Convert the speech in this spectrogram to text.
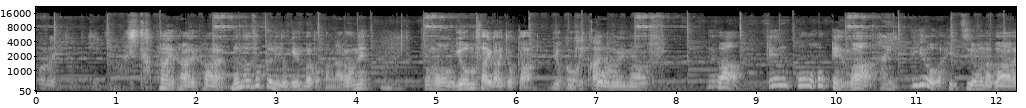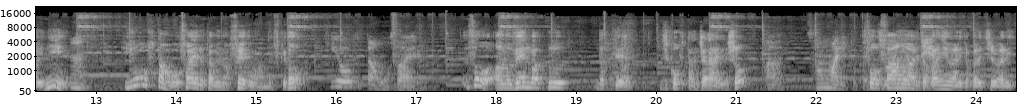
ころにちょっと聞いてました。はいはいはい。ものづくりの現場とかならね、うん。その業務災害とかよく聞くと思います。では、健康保険ははい。医療が必要な場合にうん。費用負担を抑えるための制度なんですけど、費用負担を抑える。そう、あの全額だって自己負担じゃないでしょ？あ、三割とかそう、1 3割とかやね2割とか1割、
